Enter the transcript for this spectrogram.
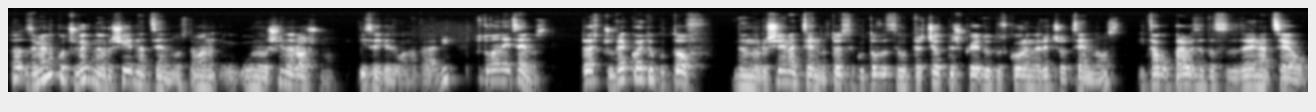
то, за мен, ако човек наруши една ценност, ама го наруши нарочно, искайки да го направи, то това не е ценност. Тоест, човек, който е готов да наруши една ценност, т.е. е готов да се отрече от нещо, което доскоро нарича от ценност, и това го прави за да създаде една цел.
